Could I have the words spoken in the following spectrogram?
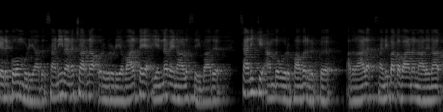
கெடுக்கவும் முடியாது. சனி நினச்சார்னா ஒருவருடைய வாழ்க்கையை என்ன வேணாலும் செய்வார். சனிக்கு அந்த ஒரு பவர் இருக்குது அதனால் சனி பகவானை நாளை நாள்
